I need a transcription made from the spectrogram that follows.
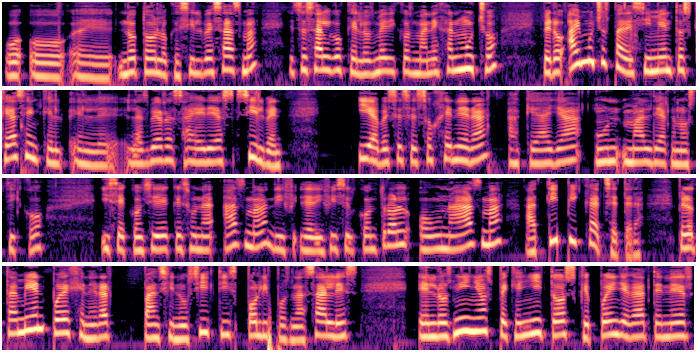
O, o eh, no todo lo que silba es asma. Esto es algo que los médicos manejan mucho, pero hay muchos padecimientos que hacen que el, las vías aéreas silben y a veces eso genera a que haya un mal diagnóstico y se considere que es una asma de difícil control o una asma atípica, etcétera. Pero también puede generar pansinusitis, pólipos nasales, en los niños pequeñitos que pueden llegar a tener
